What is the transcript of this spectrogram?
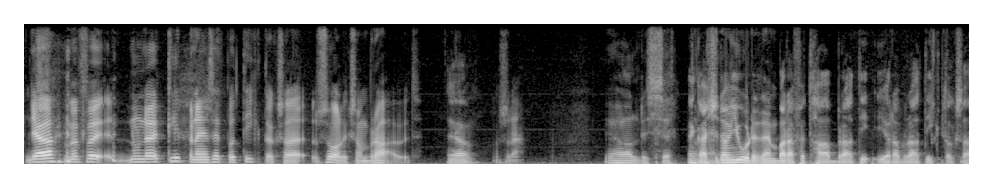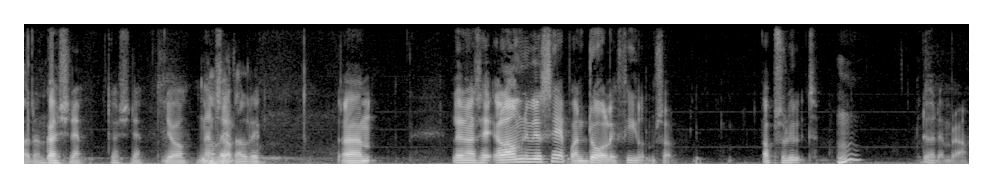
ja, men för de där klipperna jag sett på TikTok så såg liksom bra ut. Ja. Och sådär. Jag har aldrig sett Men kanske här. de gjorde den bara för att ha bra ti- göra bra TikToks av den. Kanske det, kanske det. Jo, men Man så... vet aldrig. Um, lönar sig, eller om ni vill se på en dålig film så absolut, Mm. då är den bra.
